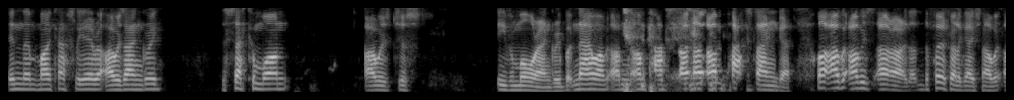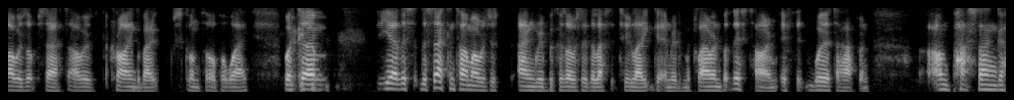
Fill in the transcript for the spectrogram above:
in the Mike Ashley era, I was angry. The second one, I was just even more angry. But now I'm I'm, I'm past I, I'm past anger. Well, I, I was all right. The first relegation, I wa- I was upset. I was crying about Scunthorpe away. But um, yeah, this the second time I was just angry because obviously they left it too late getting rid of McClaren. But this time, if it were to happen, I'm past anger.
